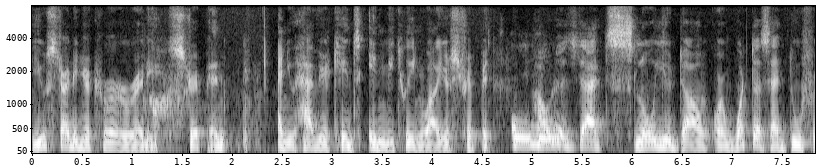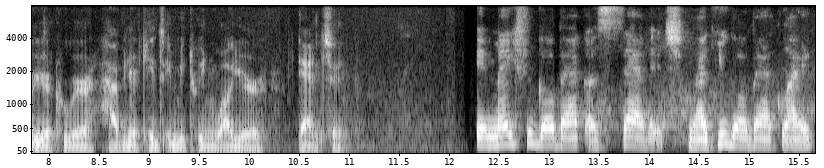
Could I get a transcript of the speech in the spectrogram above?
you started your career already stripping and you have your kids in between while you're stripping. Mm-hmm. How does that slow you down or what does that do for your career having your kids in between while you're dancing? It makes you go back a savage. Like you go back like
